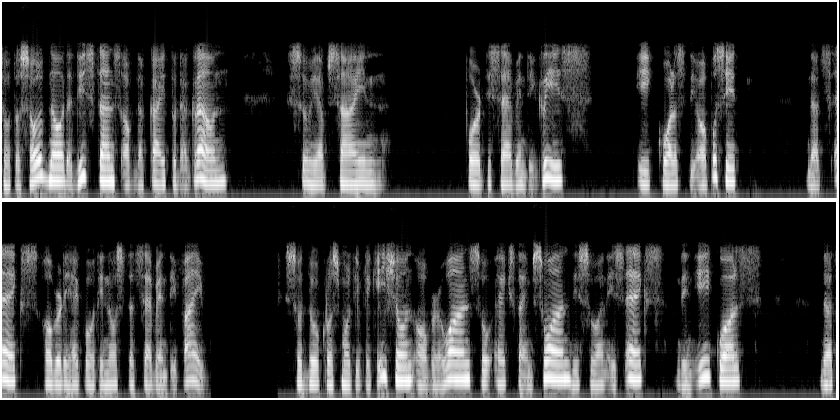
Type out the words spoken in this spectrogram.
So to solve now the distance of the kite to the ground, so we have sine 47 degrees equals the opposite, that's x, over the hypotenuse, that's 75. So do cross multiplication over 1, so x times 1, this one is x, then equals, that's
